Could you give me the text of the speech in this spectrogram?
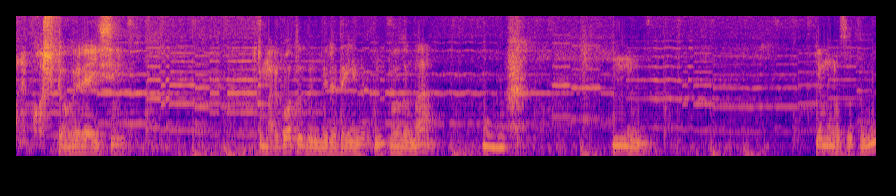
অনেক কষ্ট করে আইছি। তোমার কতদিন ধরে দেখি না তুমি বুঝো না? হুম। কেমন আছো তুমি?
